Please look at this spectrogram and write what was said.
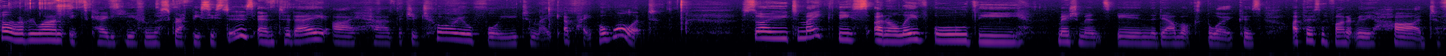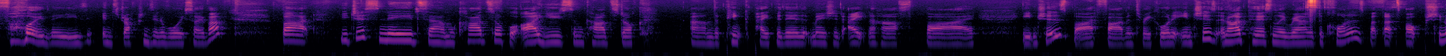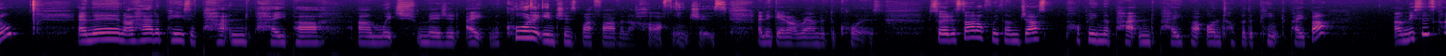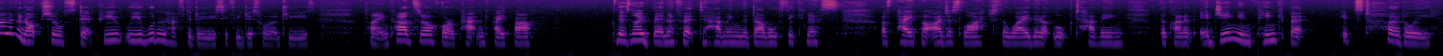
Hello everyone, it's Katie here from the Scrappy Sisters and today I have a tutorial for you to make a paper wallet. So to make this, and I'll leave all the measurements in the down box below because I personally find it really hard to follow these instructions in a voiceover, but you just need some cardstock or I use some cardstock, um, the pink paper there that measured eight and a half by inches by five and three quarter inches and I personally rounded the corners but that's optional. And then I had a piece of patterned paper um, which measured eight and a quarter inches by five and a half inches. And again, I rounded the corners. So to start off with, I'm just popping the patterned paper on top of the pink paper. And this is kind of an optional step. You, you wouldn't have to do this if you just wanted to use plain cardstock or a patterned paper. There's no benefit to having the double thickness of paper. I just liked the way that it looked having the kind of edging in pink, but it's totally,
